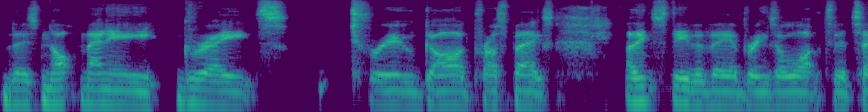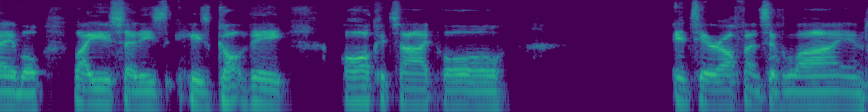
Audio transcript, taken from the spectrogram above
there's not many great, true guard prospects. I think Steve Avila brings a lot to the table. Like you said, he's he's got the archetypal interior offensive line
